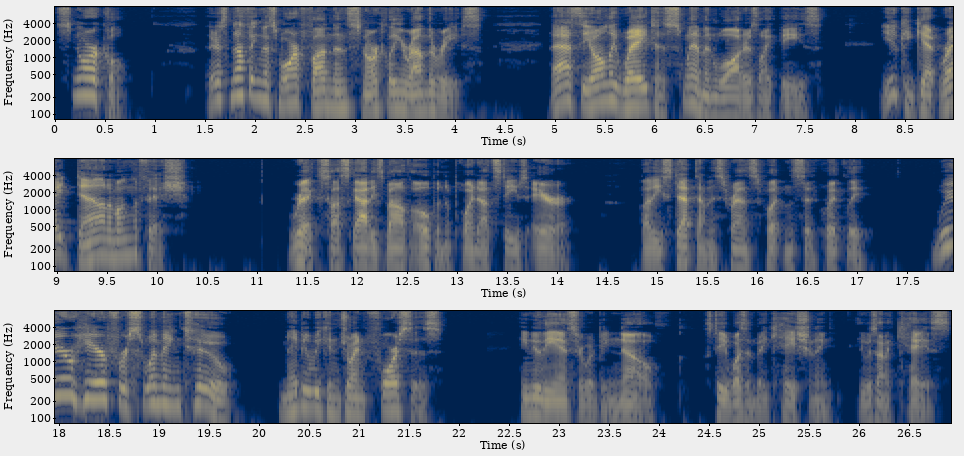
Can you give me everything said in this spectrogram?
Snorkel. There's nothing that's more fun than snorkeling around the reefs. That's the only way to swim in waters like these. You could get right down among the fish. Rick saw Scotty's mouth open to point out Steve's error, but he stepped on his friend's foot and said quickly, We're here for swimming too. Maybe we can join forces. He knew the answer would be no. Steve wasn't vacationing, he was on a case.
